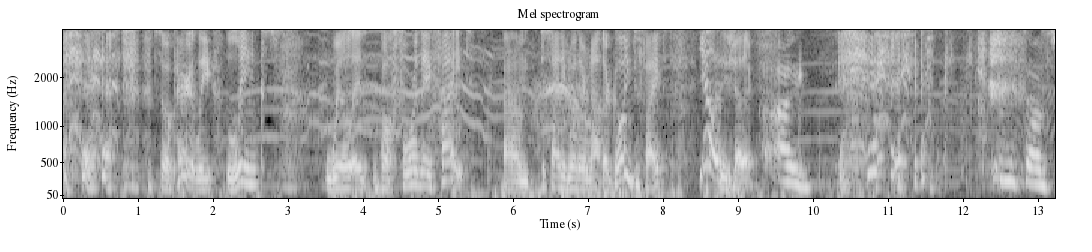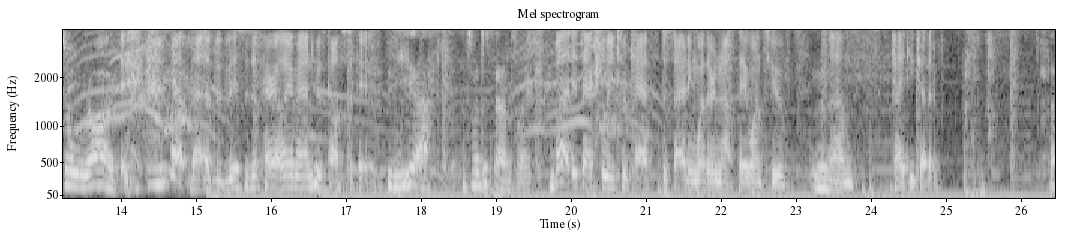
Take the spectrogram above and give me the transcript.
so apparently, lynx will, in, before they fight, um, deciding whether or not they're going to fight, yell at each other. I. this sounds so wrong. Yeah, that, this is apparently a man who's constipated. Yeah, that's what it sounds like. But it's actually two cats deciding whether or not they want to um, fight each other.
